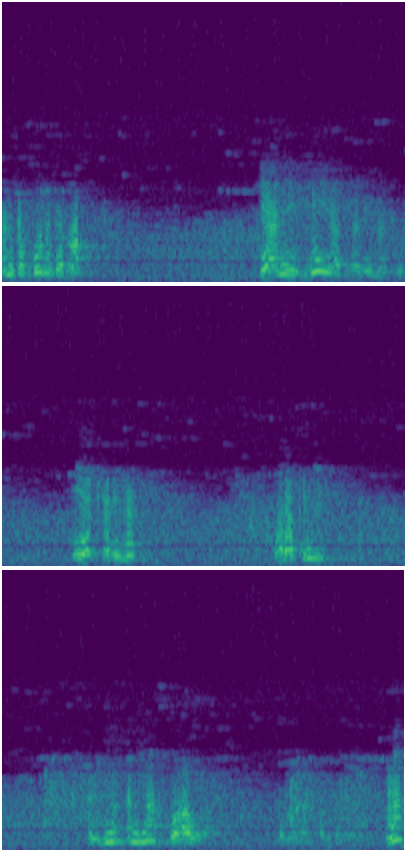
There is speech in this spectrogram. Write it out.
أن تكون بالرفع يعني هي كلمة هي كلمة. ولكن النص أوضح. ها؟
